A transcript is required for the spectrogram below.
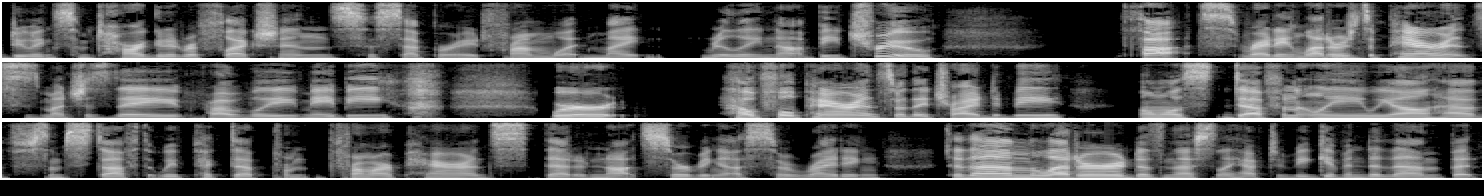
doing some targeted reflections to separate from what might really not be true thoughts. Writing letters mm-hmm. to parents as much as they probably maybe were helpful parents or they tried to be almost definitely we all have some stuff that we've picked up from from our parents that are not serving us. So writing to them. A letter doesn't necessarily have to be given to them, but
